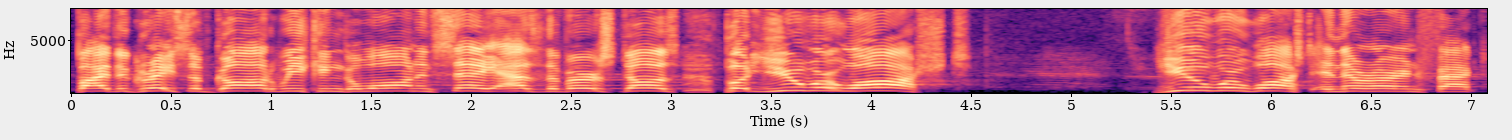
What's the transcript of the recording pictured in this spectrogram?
By the grace of God, we can go on and say, as the verse does, but you were washed. You were washed. And there are, in fact,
